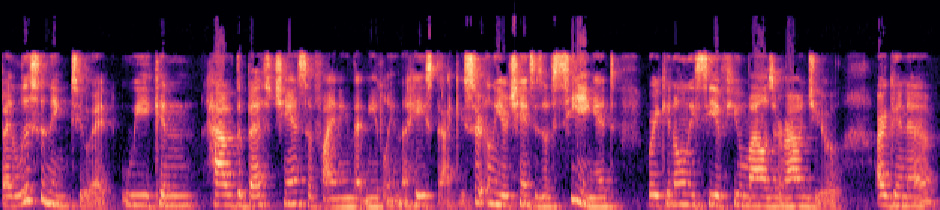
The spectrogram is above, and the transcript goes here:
by listening to it, we can have the best chance of finding that needle in the haystack. Certainly, your chances of seeing it, where you can only see a few miles around you, are going to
